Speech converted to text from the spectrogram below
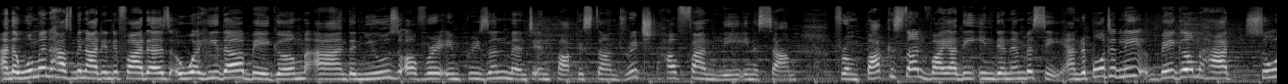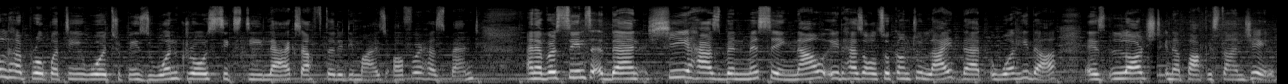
And the woman has been identified as Wahida Begum and the news of her imprisonment in Pakistan reached her family in Assam from Pakistan via the Indian embassy. And reportedly, Begum had sold her property worth rupees 1 crore 60 lakhs after the demise of her husband. And ever since then, she has been missing. Now it has also come to light that Wahida is lodged in a Pakistan jail.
